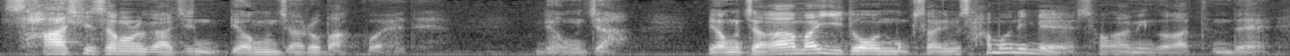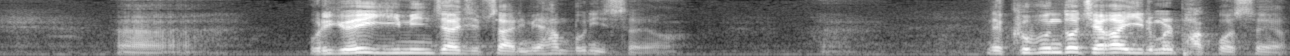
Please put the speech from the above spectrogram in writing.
사시성을 가진 명자로 바꿔야 돼요. 명자. 명자가 아마 이동원 목사님 사모님의 성함인 것 같은데 아, 우리 교회 이민자 집사님이 한분 있어요. 아, 근데 그분도 제가 이름을 바꿨어요.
